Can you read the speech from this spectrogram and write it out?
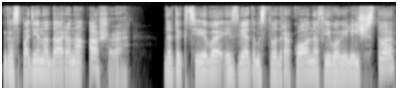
господина Даррена Ашера, детектива из ведомства драконов Его Величества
